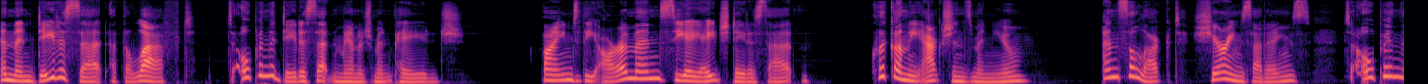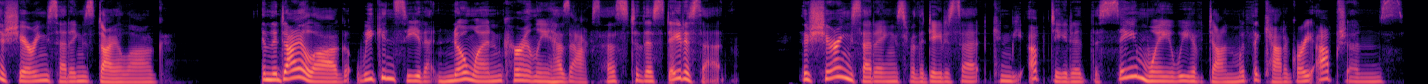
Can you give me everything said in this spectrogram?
and then Dataset at the left to open the Dataset Management page. Find the RMN CAH dataset, click on the Actions menu, and select Sharing Settings to open the Sharing Settings dialog. In the dialog, we can see that no one currently has access to this dataset. The sharing settings for the dataset can be updated the same way we have done with the category options.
